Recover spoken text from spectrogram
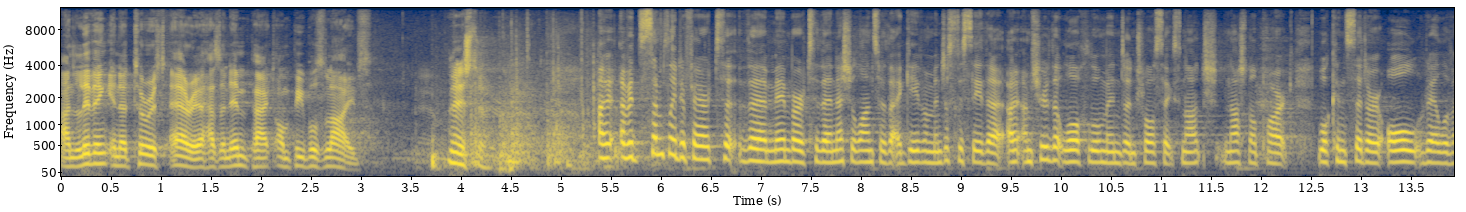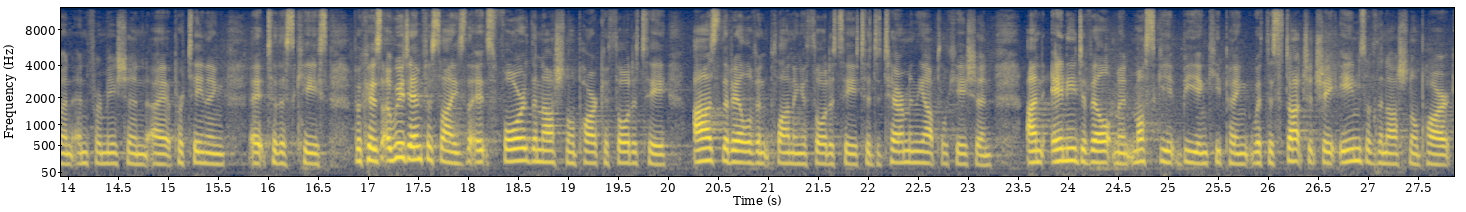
and living in a tourist area has an impact on people's lives. Minister. I, I, would simply defer to the member to the initial answer that I gave him and just to say that I, am sure that Loch Lomond and Trossachs National Park will consider all relevant information uh, pertaining uh, to this case because I would emphasise that it's for the National Park Authority as the relevant planning authority to determine the application and any development must be in keeping with the statutory aims of the National Park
